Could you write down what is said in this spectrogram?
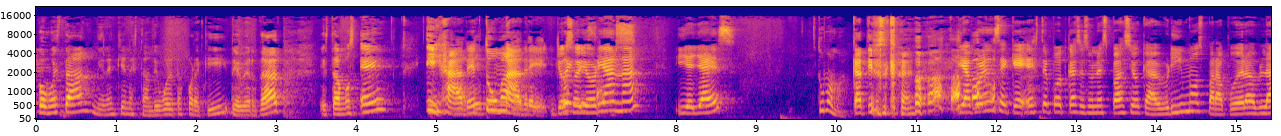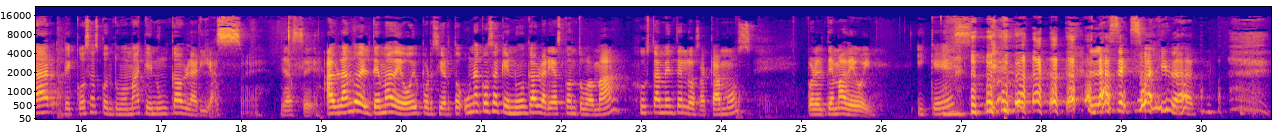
¿Cómo están? Miren quiénes están de vuelta por aquí, de verdad. Estamos en Hija de tu madre. Yo soy. Oriana y ella es Tu mamá. Katiuska. y acuérdense que este podcast es un espacio que abrimos para poder hablar de cosas con tu mamá que nunca hablarías. Ya sé. Hablando del tema de hoy, por cierto, una cosa que nunca hablarías con tu mamá, justamente lo sacamos por el tema de hoy. ¿Y qué es? La sexualidad.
